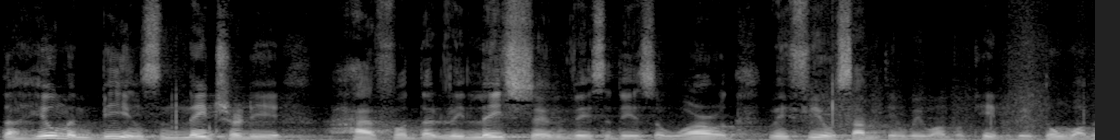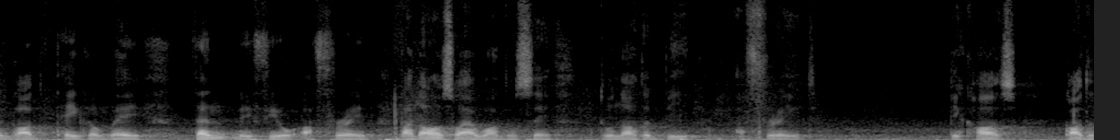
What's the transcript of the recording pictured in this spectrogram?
the human beings naturally have the relation with this world, we feel something we want to keep. We don't want God to take away. Then we feel afraid. But also, I want to say, do not be afraid. Because God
